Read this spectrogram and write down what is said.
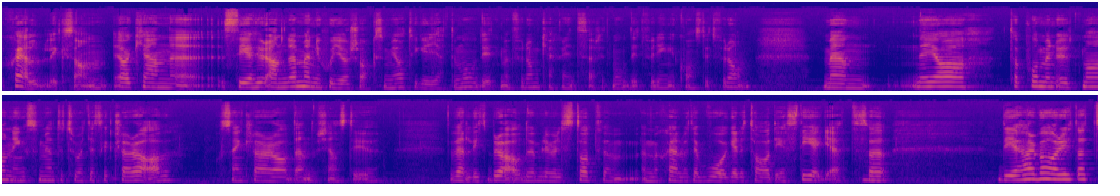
själv liksom. Jag kan eh, se hur andra människor gör saker som jag tycker är jättemodigt men för dem kanske det inte är särskilt modigt för det är inget konstigt för dem. Men när jag tar på mig en utmaning som jag inte tror att jag ska klara av och sen klarar av den, då känns det ju väldigt bra. Och då blir jag väldigt stolt för mig själv att jag vågade ta det steget. Så det har varit att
